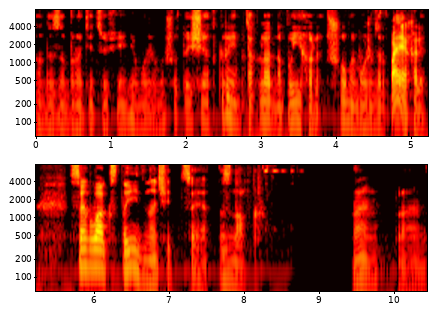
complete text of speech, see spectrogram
надо забрать цю фігню, може ми що-то ще відкриємо. Так, ладно, поїхали. Що ми можемо зробити? Поїхали. Сенлак стоїть, значить це знак. Правильно? Правильно.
